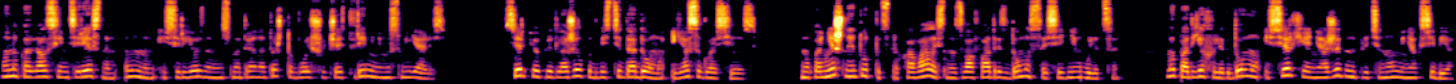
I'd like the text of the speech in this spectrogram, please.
Он оказался интересным, умным и серьезным, несмотря на то, что большую часть времени мы смеялись. Серхио предложил подвезти до дома, и я согласилась. Но, конечно, и тут подстраховалась, назвав адрес дома с соседней улицы. Мы подъехали к дому, и Серхио неожиданно притянул меня к себе,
